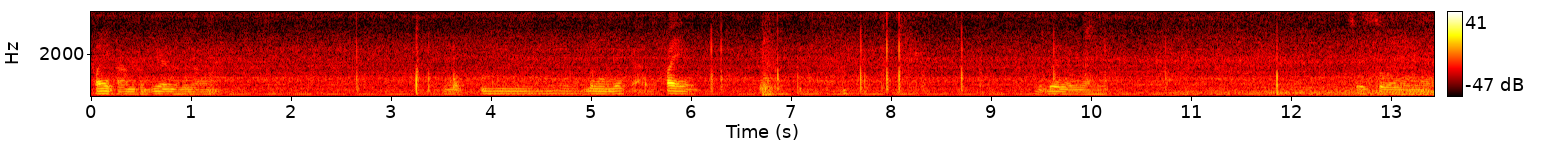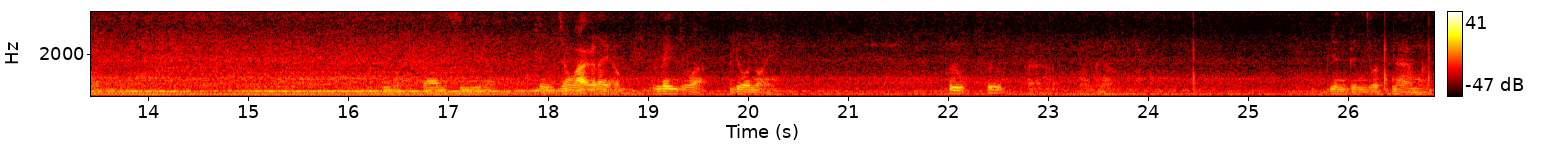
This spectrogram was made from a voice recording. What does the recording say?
ไฟตามกันเดืองนะพี่น้องบบอืมเบรรยากาศไฟเบื้องไร สวยๆนะครับตามสีครับเล่งจังหวะก็ได้ครับ เล่งจังหวะเร็วหน่อยฟึบฟึบอ่าครับเปลี่ยนเป็นหยดน้ำครับ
